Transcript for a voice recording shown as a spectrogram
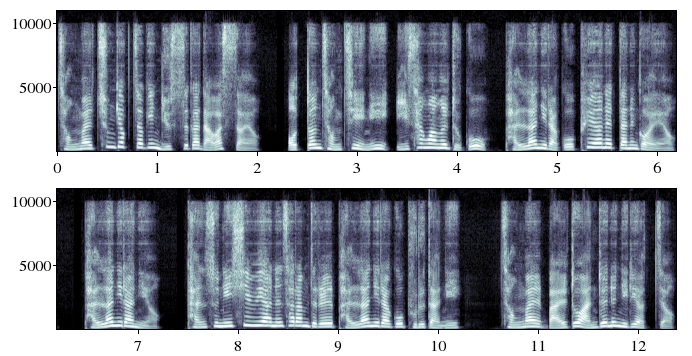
정말 충격적인 뉴스가 나왔어요. 어떤 정치인이 이 상황을 두고 반란이라고 표현했다는 거예요. 반란이라니요. 단순히 시위하는 사람들을 반란이라고 부르다니 정말 말도 안 되는 일이었죠.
